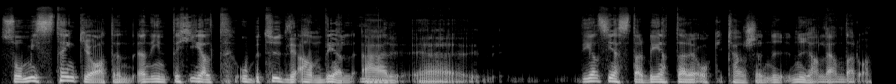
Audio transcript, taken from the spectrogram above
så misstänker jag att en, en inte helt obetydlig andel mm. är eh, dels gästarbetare och kanske ny, nyanlända då,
